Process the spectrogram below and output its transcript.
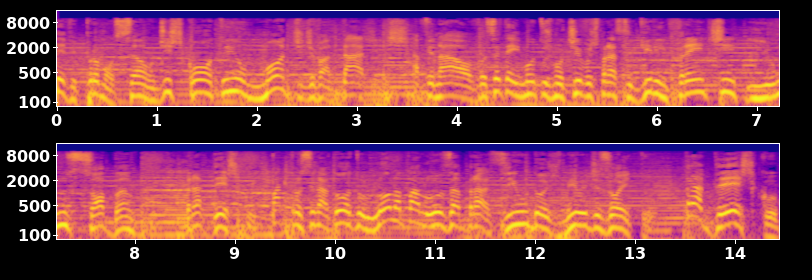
Teve promoção, desconto e um monte de vantagens. Afinal, você tem muitos motivos para seguir em frente e um só banco. Bradesco, patrocinador do Lola Palusa Brasil 2018. Bradesco.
